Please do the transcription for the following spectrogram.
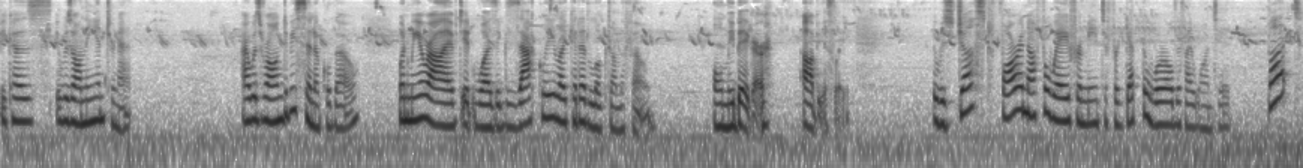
because it was on the internet. I was wrong to be cynical, though. When we arrived, it was exactly like it had looked on the phone. Only bigger, obviously. It was just far enough away from me to forget the world if I wanted, but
